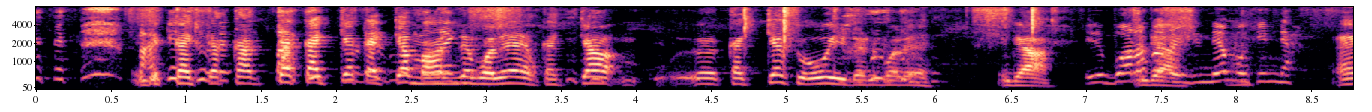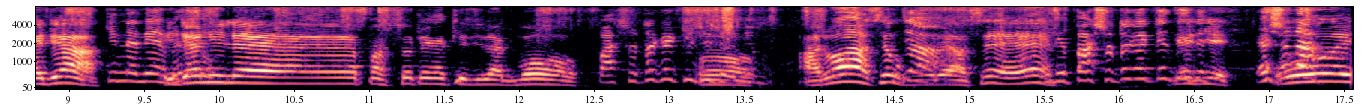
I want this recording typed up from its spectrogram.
এটা কাচ্চা কাচ্চা কাচ্চা কাচ্চা মাছ যে বলে কাচ্চা কাচ্চা সই এটা বলে। এটা এটা এটা নিলে পাঁচশো টাকা কেজি লাগবো। পাঁচশো টাকা কেজি আরও আছে উপরে আছে। পাঁচশো টাকা কেজি এই যে, দে- এ শোনা, ওই,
